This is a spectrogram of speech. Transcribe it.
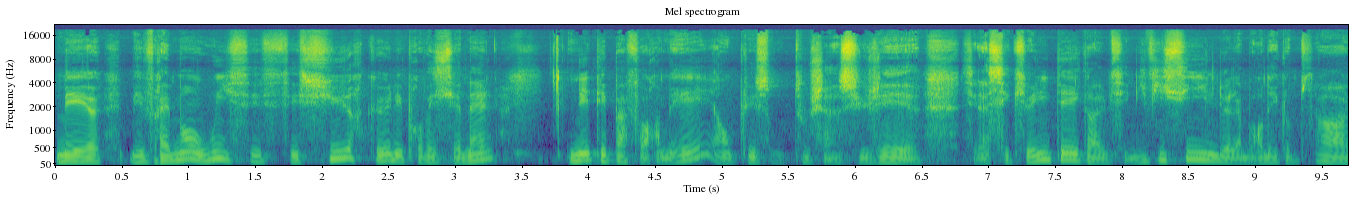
Mais, euh, mais vraiment, oui, c'est sûr que les professionnels n'étaient pas formés. En plus, on touche à un sujet, euh, c'est la sexualité, quand même, c'est difficile de l'aborder comme ça. Euh,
